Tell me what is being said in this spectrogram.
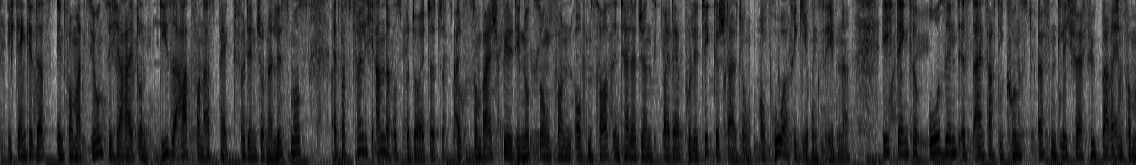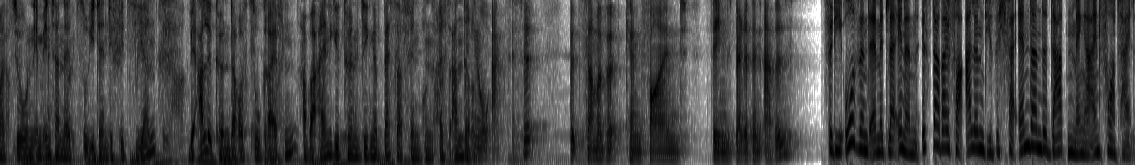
Ich denke, dass Informationssicherheit und diese Art von Aspekt für den Journalismus etwas völlig anderes bedeutet, als zum Beispiel die Nutzung von Open Source Intelligence bei der Politikgestaltung auf hoher Regierungsebene. Ich denke, OSINT ist einfach die Kunst, öffentlich verfügbare Informationen im Internet zu identifizieren. Wir alle können darauf zugreifen, aber einige können Dinge besser finden als andere. Für die OSINT-ErmittlerInnen ist dabei vor allem die sich verändernde Datenmenge ein Vorteil.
